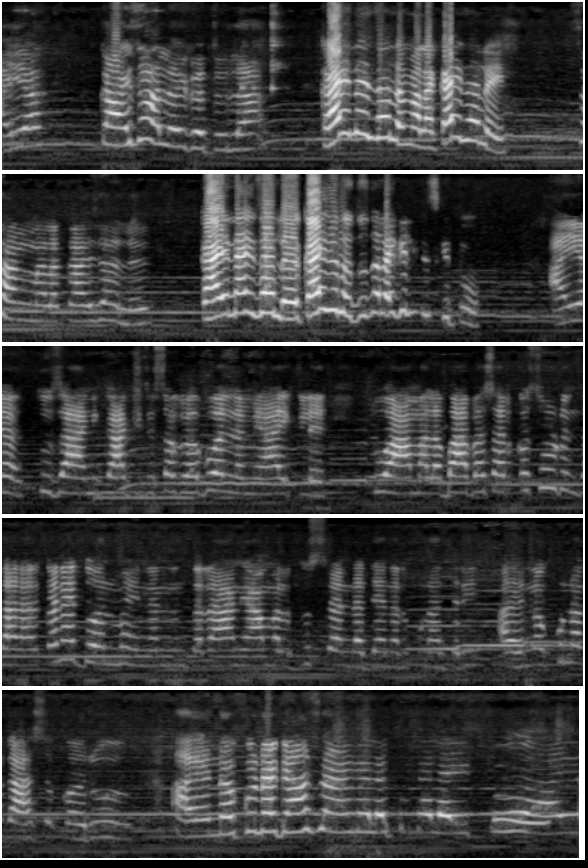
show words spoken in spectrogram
आया काय झालंय ग तुला? काय नाही झालं मला? काय झालंय? सांग मला काय झालं? काय नाही झालं? काय झालं? दुधाला गेलतीस की तू? आय तुझं आणि काकीचं सगळं बोलणं मी ऐकलंय. तू आम्हाला बाबासारखं सोडून जाणार का नाही दोन महिन्यानंतर आणि आम्हाला दुसऱ्यांना देणार कुणा तरी आय नको ना गा असं करू. आय नको ना गा असं आम्हाला कुणाला ऐकू आय.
